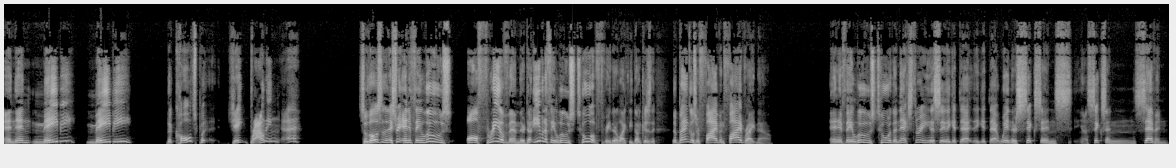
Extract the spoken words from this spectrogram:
and then maybe, maybe the Colts, but Jake Browning, eh. So those are the next three. And if they lose all three of them, they're done. Even if they lose two of three, they're likely done because the, the Bengals are five and five right now. And if they lose two of the next three, let's say they get that they get that win, they're six and you know, six and seven.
